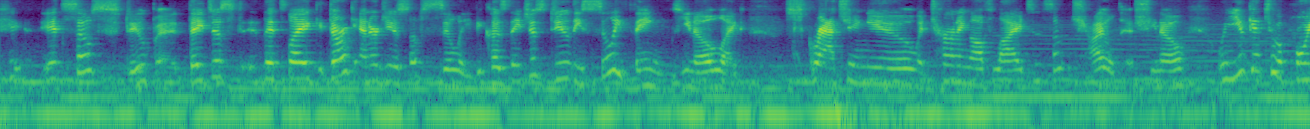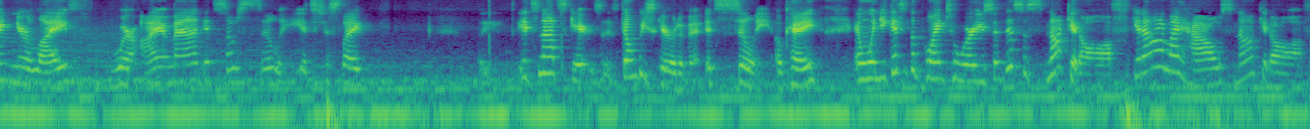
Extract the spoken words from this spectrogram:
it's so stupid. They just it's like dark energy is so silly because they just do these silly things, you know, like scratching you and turning off lights and so childish, you know. When you get to a point in your life where I am at, it's so silly. It's just like it's not scared don't be scared of it it's silly okay and when you get to the point to where you said this is knock it off get out of my house knock it off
